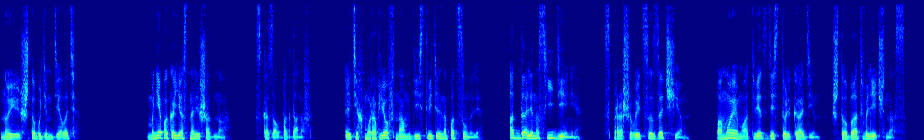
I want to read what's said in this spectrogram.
Ну и что будем делать?» «Мне пока ясно лишь одно», — сказал Богданов. «Этих муравьев нам действительно подсунули. Отдали на съедение. Спрашивается, зачем? По-моему, ответ здесь только один – чтобы отвлечь нас.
